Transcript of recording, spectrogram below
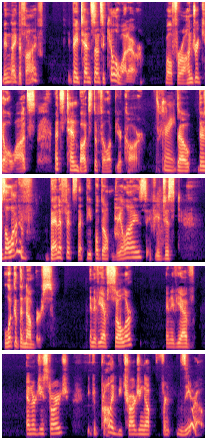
midnight to five. You pay 10 cents a kilowatt hour. Well, for 100 kilowatts, that's 10 bucks to fill up your car. It's great. So there's a lot of benefits that people don't realize if you just look at the numbers. And if you have solar and if you have energy storage, you could probably be charging up for zero.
